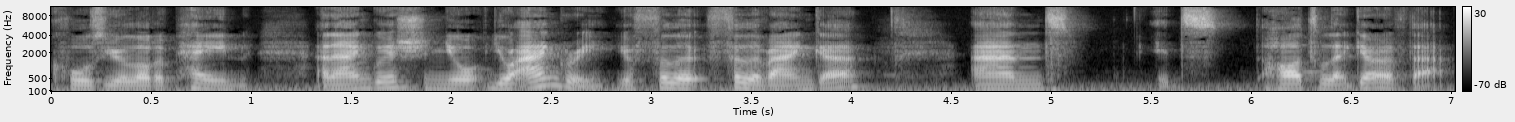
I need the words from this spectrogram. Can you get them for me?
cause you a lot of pain and anguish, and you're you're angry. You're full of full of anger, and it's hard to let go of that.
